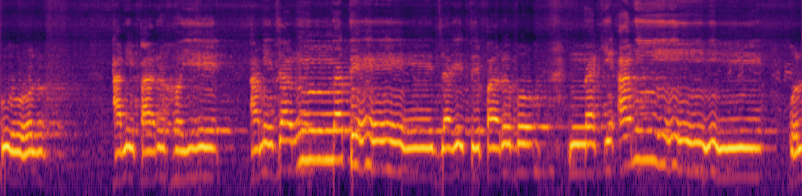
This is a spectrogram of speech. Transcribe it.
পুল আমি পার হয়ে, আমি জান্নাতে যাইতে পারব, নাকি আমি পুল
